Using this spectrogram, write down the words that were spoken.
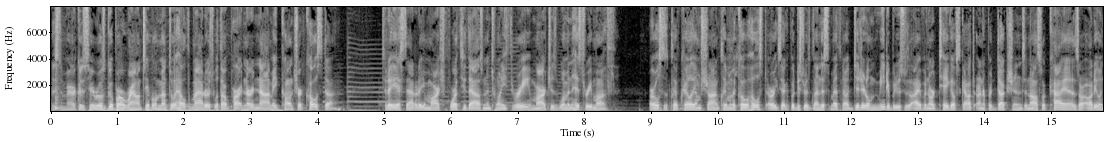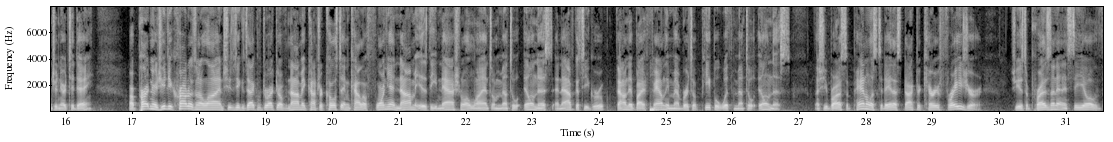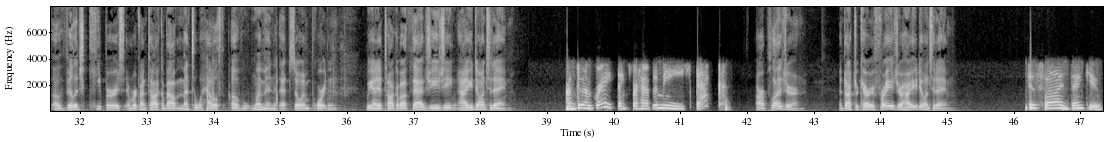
This is America's Heroes Group, our roundtable mental health matters with our partner NAMI Contra Costa. Today is Saturday, March 4th, 2023. March is Women History Month. Our host is Cliff Kelly. I'm Sean Claiborne, the co-host. Our executive producer is Glenda Smith, and our digital media producer is Ivan Ortega of Scout Earner Productions, and also Kaya is our audio engineer today. Our partner Gigi Crowder is on the line. She's the executive director of NAMI Contra Costa in California. NAMI is the National Alliance on Mental Illness and Advocacy Group founded by family members of people with mental illness. And she brought us a panelist today. That's Dr. Carrie Frazier. She is the president and CEO of, of, Village Keepers, and we're going to talk about mental health of women. That's so important. We're going to talk about that. Gigi, how are you doing today? I'm doing great. Thanks for having me back. Our pleasure. And Dr. Carrie Frazier, how are you doing today? Just fine, thank you.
